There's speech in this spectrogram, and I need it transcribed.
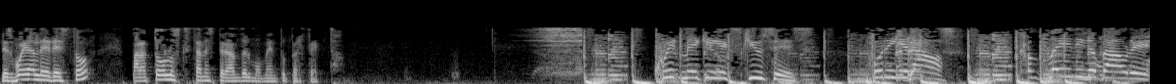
Les voy a leer esto para todos los que están esperando el momento perfecto. Quit making excuses, putting it off, complaining about it,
